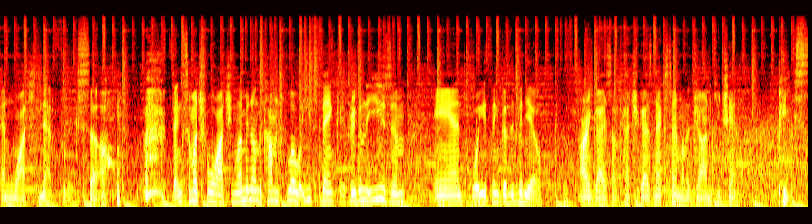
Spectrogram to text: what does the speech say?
and watch Netflix. So, thanks so much for watching. Let me know in the comments below what you think, if you're gonna use them, and what you think of the video. All right, guys, I'll catch you guys next time on the John Q channel. Peace.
